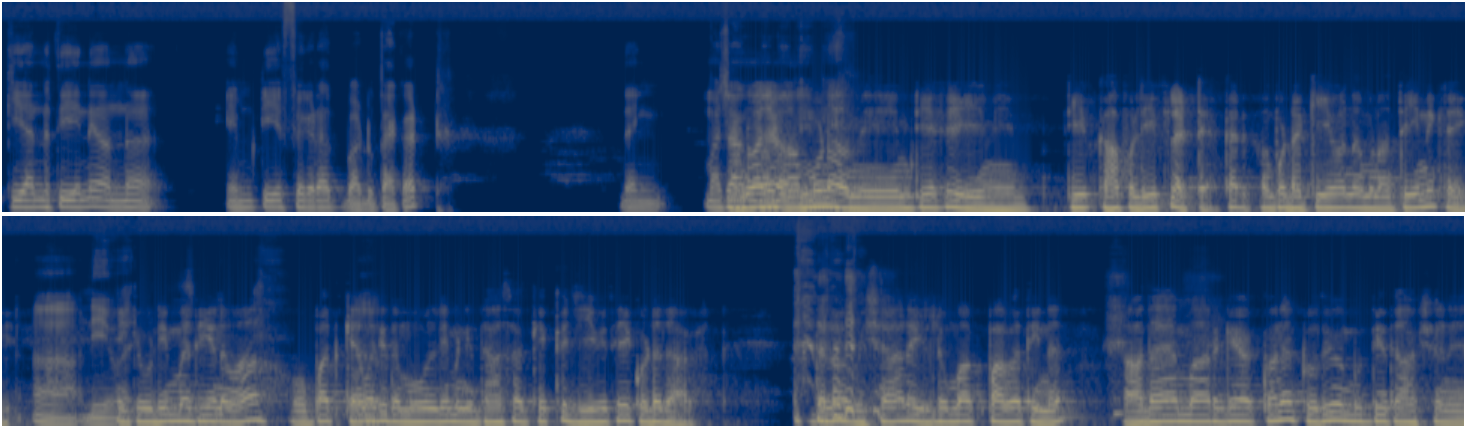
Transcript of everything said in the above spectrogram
කියන්න තියෙන ඔන්න MTF එකටත් බඩු පැකට්. දැන් මචන් අම්මුණා මේට ටීප් කාප ලීෆලට් පොඩ කියවන්න මන තියනෙකලේ ඒක. උඩින්ම තියෙනවා. ඔබත් කැමතිද මූල්ලෙම නිදහසක් එක්ක ජීවිතය කොඩදාගන්න දල විශාල ඉල්ලුමක් පවතින ආදායම් මාර්ගයක් වන කෘතිම බුද්ධ තාක්ෂණය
